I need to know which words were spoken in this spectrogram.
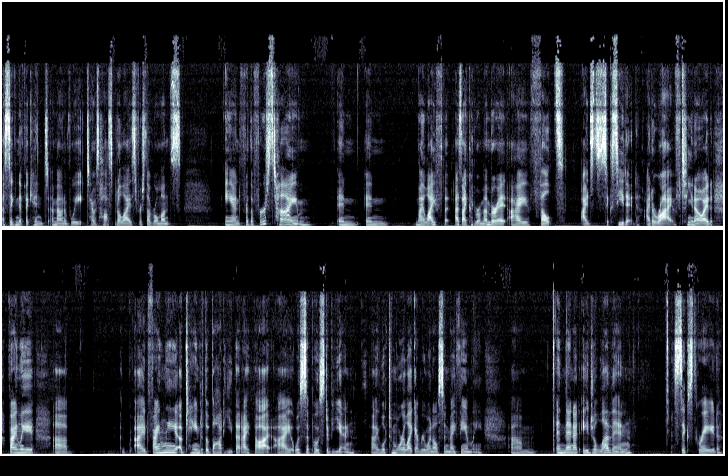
a significant amount of weight. I was hospitalized for several months. And for the first time in, in my life that as I could remember it, I felt I'd succeeded. I'd arrived. You know, I'd finally uh, I'd finally obtained the body that I thought I was supposed to be in. I looked more like everyone else in my family. Um, and then at age 11, sixth grade,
